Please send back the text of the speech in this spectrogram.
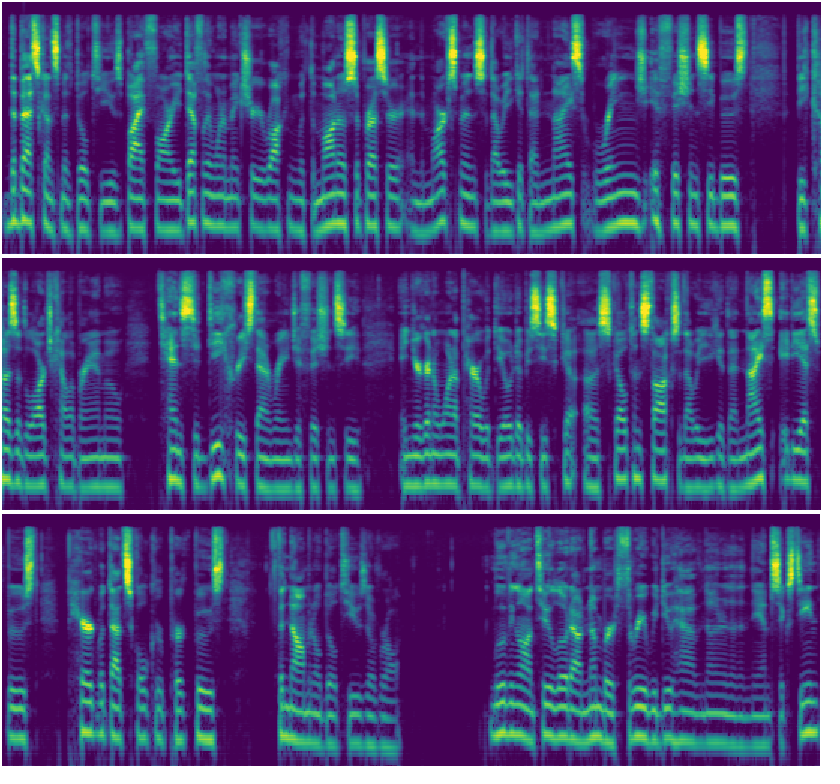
the best gunsmith build to use by far. You definitely want to make sure you're rocking with the mono suppressor and the marksman so that way you get that nice range efficiency boost because of the large caliber ammo tends to decrease that range efficiency and you're going to want to pair with the OWC uh, skeleton stock so that way you get that nice ADS boost paired with that Skulker perk boost. Phenomenal build to use overall. Moving on to loadout number three, we do have none other than the M16.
